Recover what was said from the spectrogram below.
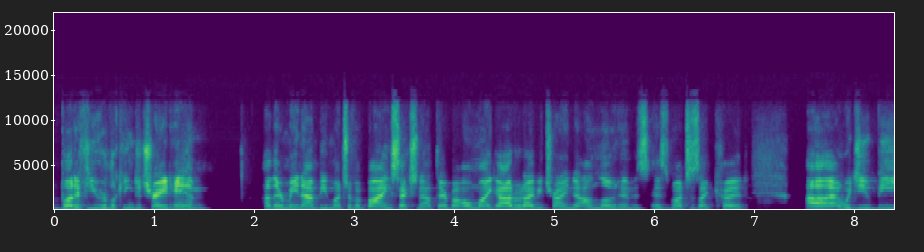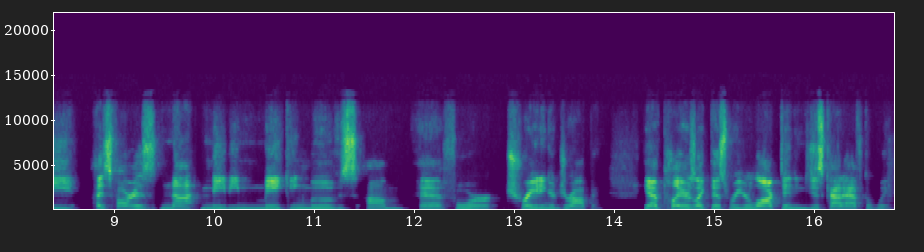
But if you were looking to trade him, uh, there may not be much of a buying section out there, but oh my God, would I be trying to unload him as, as much as I could? Uh, would you be as far as not maybe making moves um, uh, for trading or dropping? You have players like this where you're locked in and you just kind of have to wait.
